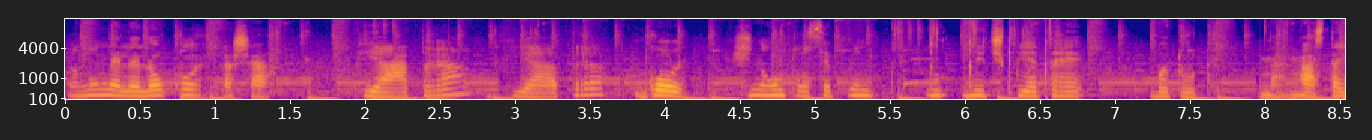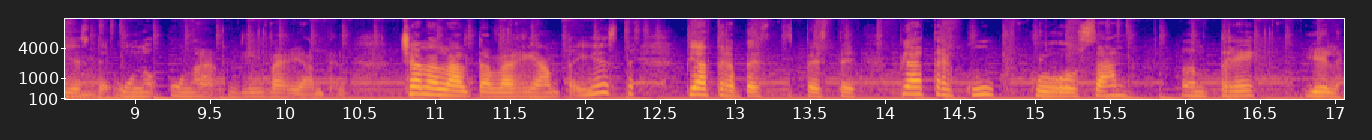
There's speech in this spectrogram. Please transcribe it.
în unele locuri așa, piatră, piatră, gol și înăuntru se pun mici pietre bătut. Da? Uh-huh, Asta uh-huh. este una, una din variantele. Cealaltă variantă este piatră peste, peste piatră cu corosan între ele.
